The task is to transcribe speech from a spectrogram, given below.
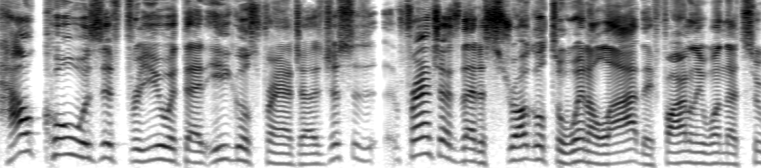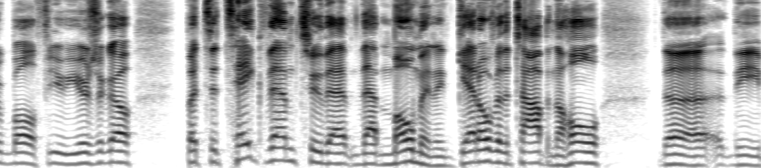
how cool was it for you at that Eagles franchise? Just a franchise that has struggled to win a lot. They finally won that Super Bowl a few years ago, but to take them to that that moment and get over the top and the whole the the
